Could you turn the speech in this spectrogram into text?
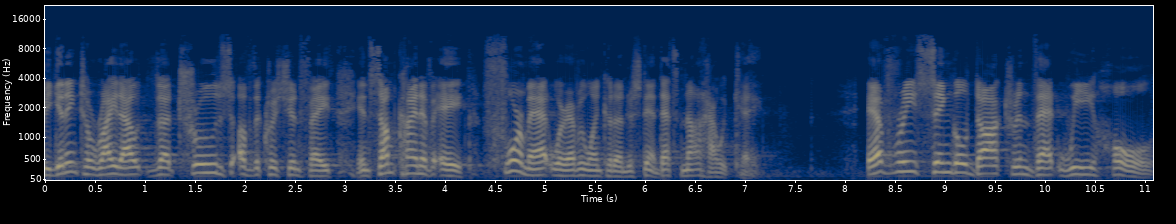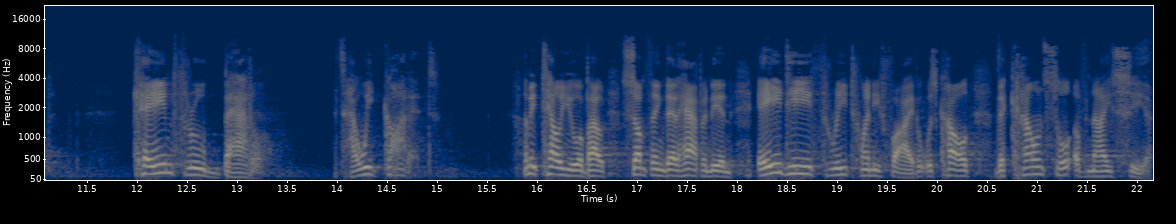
beginning to write out the truths of the Christian faith in some kind of a format where everyone could understand. That's not how it came. Every single doctrine that we hold came through battle. That's how we got it let me tell you about something that happened in AD 325. It was called the Council of Nicaea,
